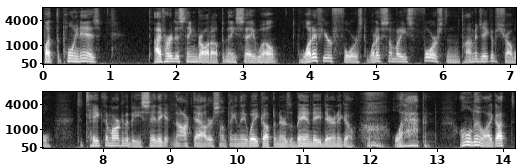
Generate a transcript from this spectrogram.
But the point is, I've heard this thing brought up, and they say, well, what if you're forced? What if somebody's forced in the time of Jacob's trouble to take the mark of the beast? Say they get knocked out or something, and they wake up and there's a band aid there, and they go, what happened? Oh no, I got,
